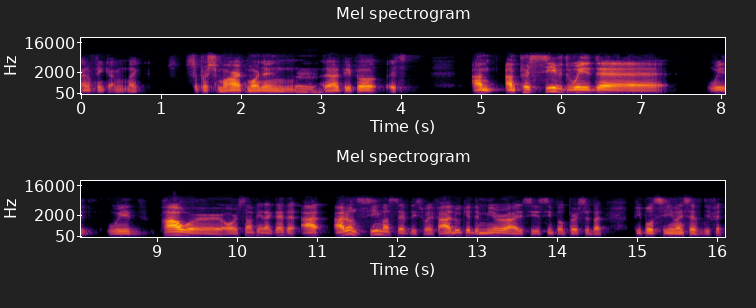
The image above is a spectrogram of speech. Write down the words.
I don't think I'm like super smart more than Mm, other people. It's I'm I'm perceived with uh, with with power or something like that. that I I don't see myself this way. If I look at the mirror, I see a simple person, but people see myself different.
